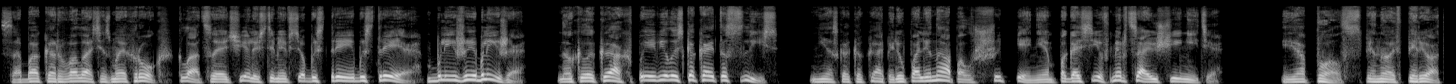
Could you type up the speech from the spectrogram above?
Собака рвалась из моих рук, клацая челюстями все быстрее и быстрее, ближе и ближе. На клыках появилась какая-то слизь. Несколько капель упали на пол, шипением погасив мерцающие нити. Я полз спиной вперед,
